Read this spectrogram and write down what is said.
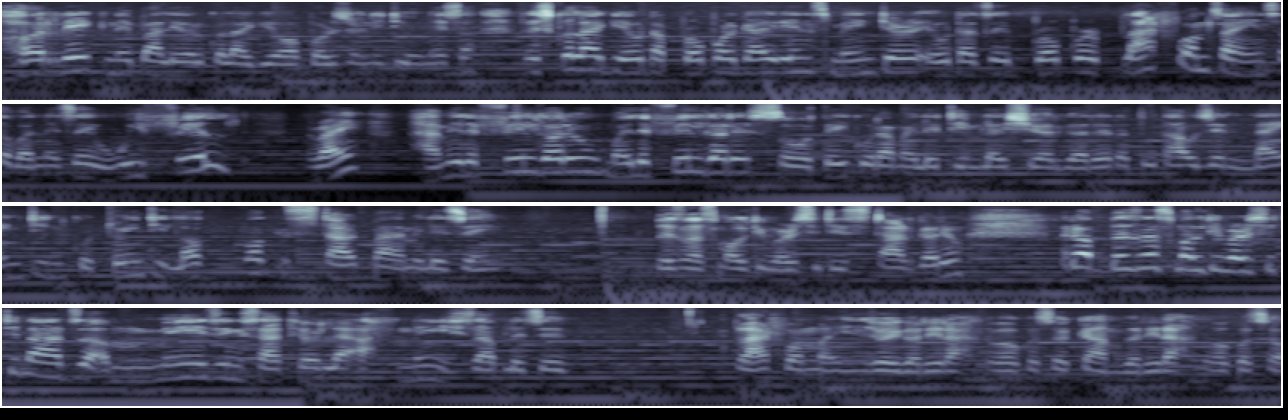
हरेक नेपालीहरूको लागि यो अपर्च्युनिटी हुनेछ। त्यसको लागि एउटा प्रपर गाइडेन्स मेन्टर एउटा चाहिँ प्रपर प्लेटफर्म चाहिन्छ भन्ने चाहिँ वी फिल राइट हामीले फिल गऱ्यौँ मैले फिल गरेँ सो त्यही कुरा मैले टिमलाई सेयर गरेर टु थाउजन्ड नाइन्टिनको ट्वेन्टी लगभग स्टार्टमा हामीले चाहिँ बिजनेस मल्टिभर्सिटी स्टार्ट गऱ्यौँ र बिजनेस मल्टिभर्सिटीमा आज अमेजिङ साथीहरूले आफ्नै हिसाबले चाहिँ प्लेटफर्ममा इन्जोय गरिराख्नु भएको छ काम गरिराख्नु भएको छ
